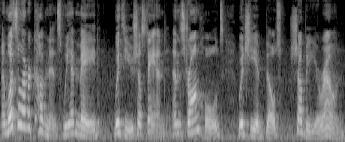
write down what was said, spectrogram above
And whatsoever covenants we have made with you shall stand, and the strongholds which ye have built shall be your own.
